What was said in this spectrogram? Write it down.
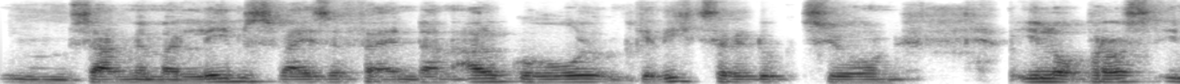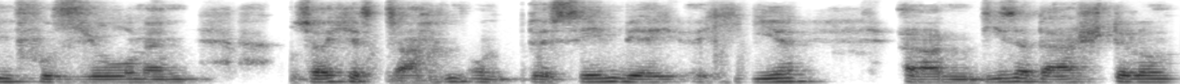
hm, sagen wir mal, Lebensweise verändern, Alkohol- und Gewichtsreduktion, Iloprost-Infusionen, solche Sachen. Und das sehen wir hier an dieser Darstellung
